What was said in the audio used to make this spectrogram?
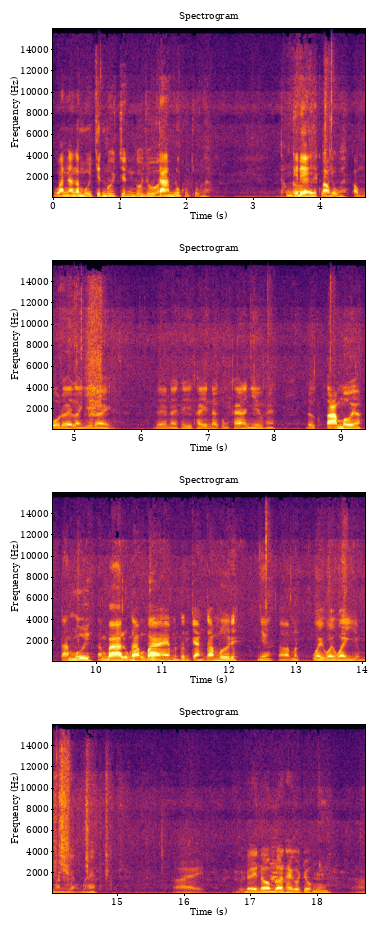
Hoành nó là 19 19 cô chú ơi. 18 luôn cô chú à. Tổng Rồi, cái đế đó cô tổng, chú à tổng bộ đế là nhiêu đây đế này thì thấy nó cũng khá là nhiều ha. Được 80 ha. 80 83 luôn đó cô 83 ha mình tính chẳng 80 đi. Dạ. Đó mình quay quay quay dùm anh vòng ha. Rồi đế nôm lên ha cô chú. Ừ. Đó.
